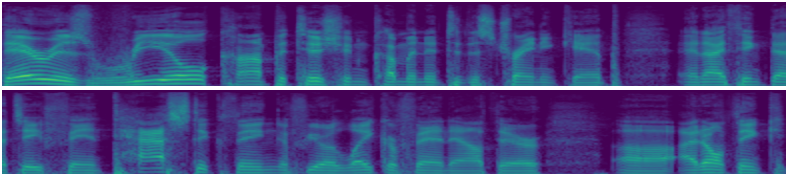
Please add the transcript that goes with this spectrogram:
There is real competition coming into this training camp, and I think that's a fantastic thing if you're a Laker fan out there. Uh, I don't think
